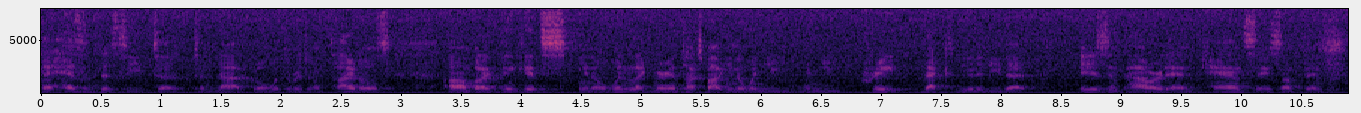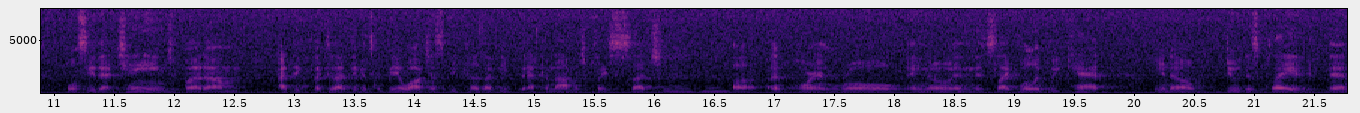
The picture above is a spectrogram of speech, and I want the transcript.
that hesitancy to, to not go with original titles. Um, but I think it's, you know, when, like Marianne talks about, you know, when you, when you create that community that is empowered and can say something, we'll see that change, but, um, I think, because I think it's gonna be a while, just because I think the economics plays such mm-hmm. a important role, you know, and it's like, well, if we can't, you know, do this play, then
